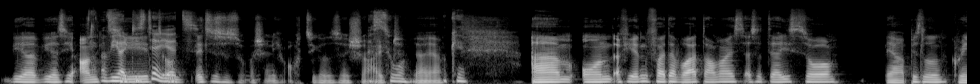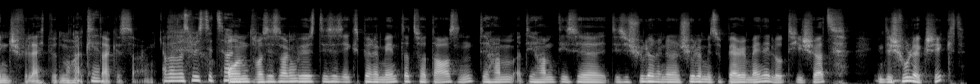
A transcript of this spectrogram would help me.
wie er, wie er sich anzieht. wie alt ist der jetzt? Jetzt ist er so wahrscheinlich 80 oder so, ist schon Ach alt. so, Ja, ja. okay. Ähm, und auf jeden Fall, der war damals, also der ist so, ja, ein bisschen cringe, vielleicht würde man Okay. heutzutage sagen. Aber was willst du jetzt sagen? Und was ich sagen will, ist dieses Experiment der 2000, die haben, die haben diese, diese Schülerinnen und Schüler mit so Barry Manilow T-Shirts in die Schule geschickt.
